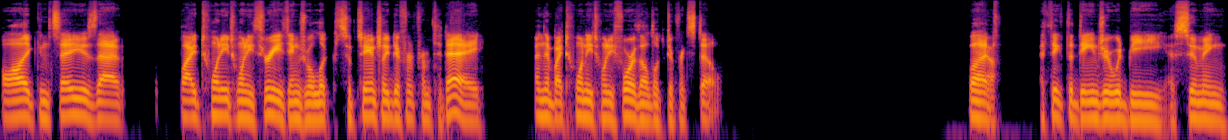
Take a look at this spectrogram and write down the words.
all I can say is that by 2023, things will look substantially different from today. And then by 2024, they'll look different still. But Yeah. I think the danger would be assuming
